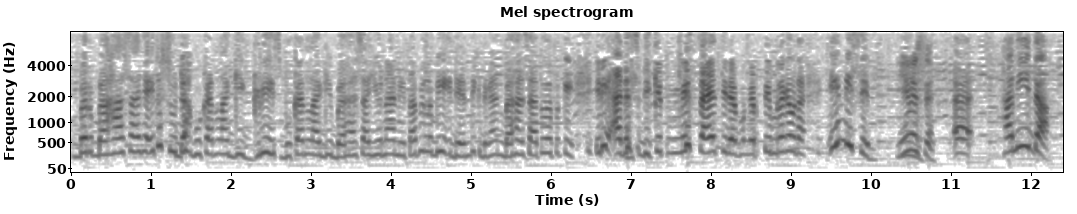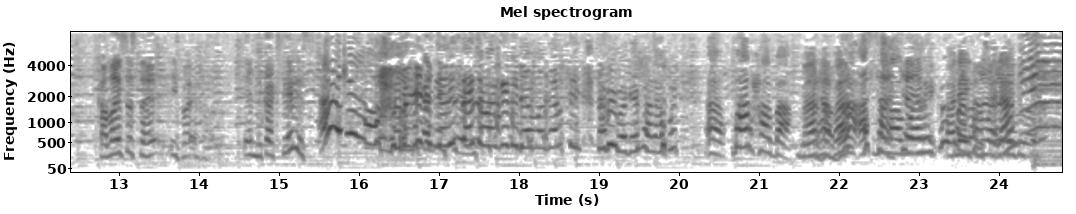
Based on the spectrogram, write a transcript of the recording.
berbahasanya itu sudah bukan lagi Greece, bukan lagi bahasa Yunani, tapi lebih identik dengan bahasa Turki. Ini ada sedikit miss, saya tidak mengerti. Mereka bilang, ini sim, İyi misin? eh, Hanida. Kalaysa elini kakseriz. Aduh, ini jadi saya semakin tidak mengerti. Tapi bagaimanapun, eh, marhaba. Merhaba. Assalamualaikum. Waalaikumsalam.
